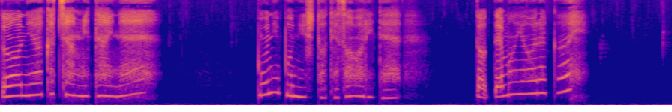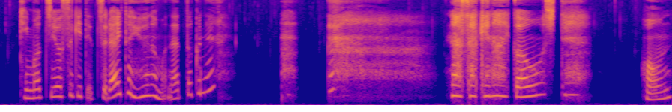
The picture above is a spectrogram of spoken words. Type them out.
当に赤ちゃんみたいね。ブニブニした手触りでとても柔らかい。気持ちよすぎて辛いというのも納得ね。情けない顔をして本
